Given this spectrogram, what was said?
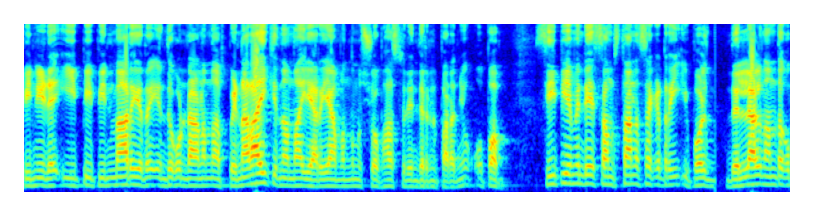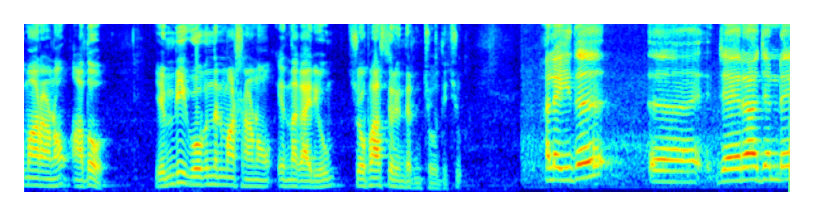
പിന്നീട് ഇ പി പിന്മാറിയത് എന്തുകൊണ്ടാണെന്ന് പിണറായിക്ക് നന്നായി അറിയാമെന്നും ശോഭാ സുരേന്ദ്രൻ പറഞ്ഞു. ഒപ്പം സി പി എമ്മിന്റെ സംസ്ഥാന സെക്രട്ടറി ഇപ്പോൾ ദല്ലാൽ നന്ദകുമാറാണോ അതോ എം വി ഗോവിന്ദൻ മാഷാണോ എന്ന കാര്യവും ശോഭാ സുരേന്ദ്രൻ ചോദിച്ചു. അല്ല ഇത് ജയരാജന്റെ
